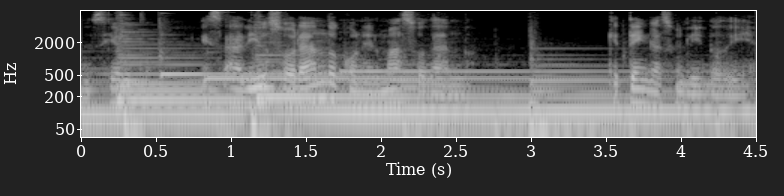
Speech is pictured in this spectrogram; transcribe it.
¿No es cierto? Es a Dios orando con el mazo dando. Que tengas un lindo día.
